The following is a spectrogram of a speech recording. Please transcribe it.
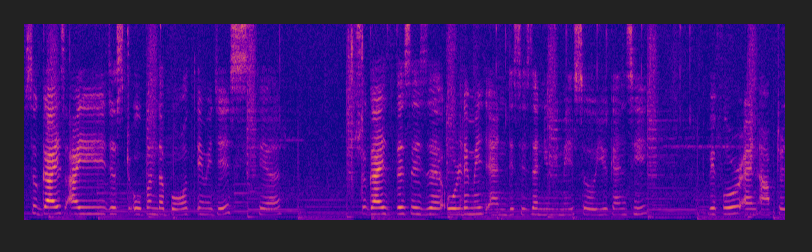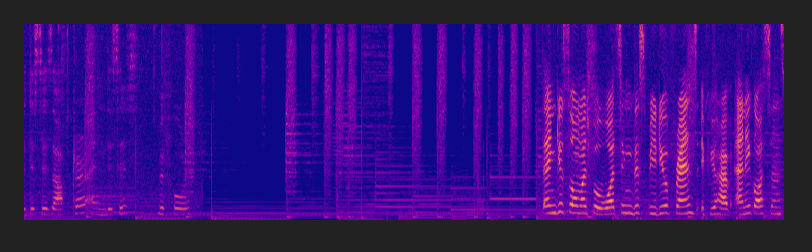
so guys i just open the both images here. So guys this is the old image and this is the new image. So you can see before and after. This is after and this is before. Thank you so much for watching this video friends. If you have any questions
